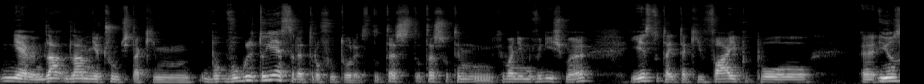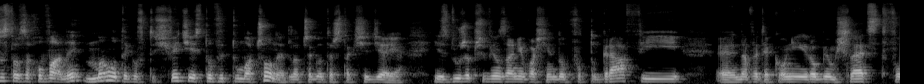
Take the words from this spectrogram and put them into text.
nie wiem, dla, dla mnie czuć takim, bo w ogóle to jest retrofuturyzm, to też, to też o tym chyba nie mówiliśmy. Jest tutaj taki vibe po E, I on został zachowany. Mało tego, w tym świecie jest to wytłumaczone, dlaczego też tak się dzieje. Jest duże przywiązanie właśnie do fotografii. E, nawet jak oni robią śledztwo,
